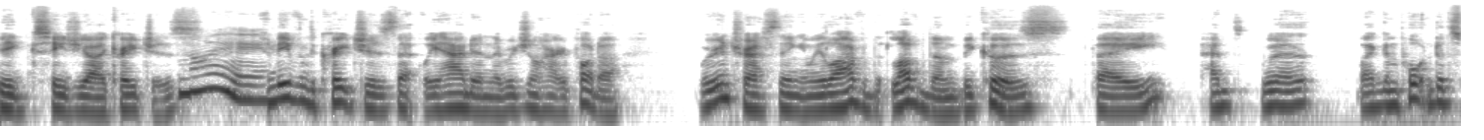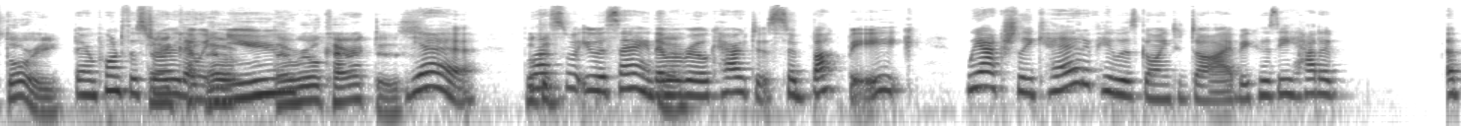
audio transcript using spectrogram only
big CGI creatures. no. And even the creatures that we had in the original Harry Potter were interesting and we loved loved them because they had were like important to the story. They're important to the story. They, were they new. They're real characters. yeah. Well, that's at- what you were saying. They yeah. were real characters. So Buckbeak, we actually cared if he was going to die because he had a a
